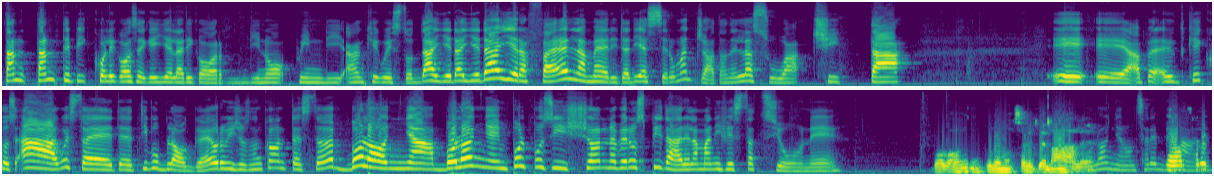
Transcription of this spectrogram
tan- tante piccole cose che gliela ricordino, quindi anche questo, dai, dai, dai, Raffaella merita di essere omaggiata nella sua città. E, e, che cosa? Ah, questo è t- TV Blog Eurovision Contest Bologna. Bologna in pole position per ospitare la manifestazione. Bologna pure non sarebbe male. Bologna non sarebbe No, male.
